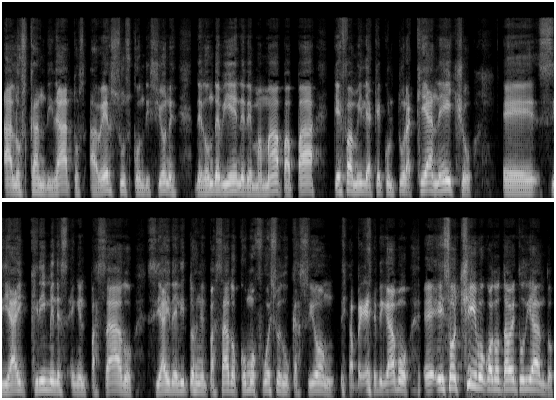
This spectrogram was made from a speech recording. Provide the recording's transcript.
a los candidatos, a ver sus condiciones, de dónde viene, de mamá, papá, qué familia, qué cultura, qué han hecho, eh, si hay crímenes en el pasado, si hay delitos en el pasado, cómo fue su educación. Digamos, eh, hizo chivo cuando estaba estudiando,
